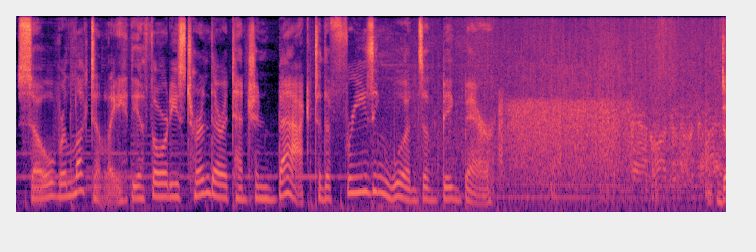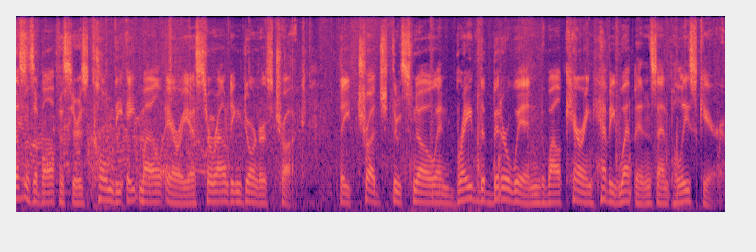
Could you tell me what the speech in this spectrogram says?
So, reluctantly, the authorities turned their attention back to the freezing woods of Big Bear. Dozens of officers combed the eight mile area surrounding Dorner's truck. They trudged through snow and braved the bitter wind while carrying heavy weapons and police gear.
